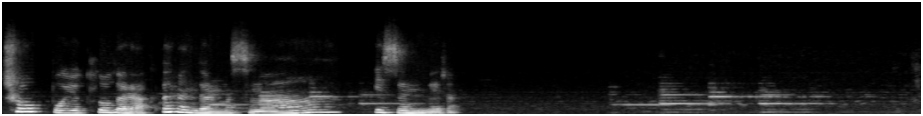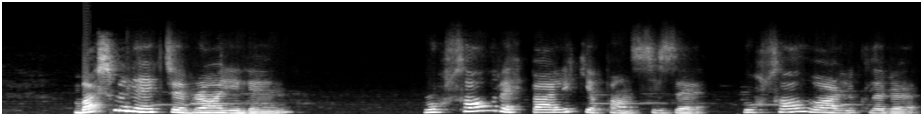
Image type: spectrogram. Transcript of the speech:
çok boyutlu olarak arındırmasına izin verin. Baş melek Cebrail'in ruhsal rehberlik yapan size ruhsal varlıkları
